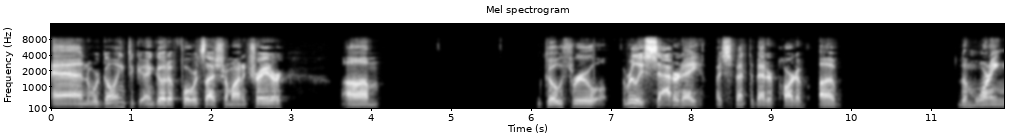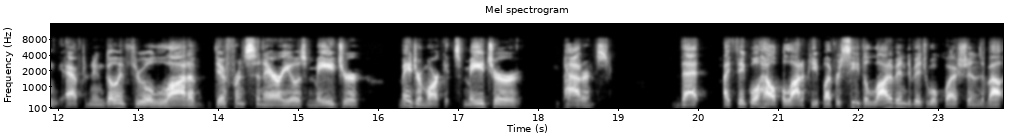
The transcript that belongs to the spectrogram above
And we're going to and go to forward slash harmonic trader. Um, go through really Saturday. I spent the better part of, of the morning, afternoon going through a lot of different scenarios, major, major markets, major patterns that I think will help a lot of people. I've received a lot of individual questions about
